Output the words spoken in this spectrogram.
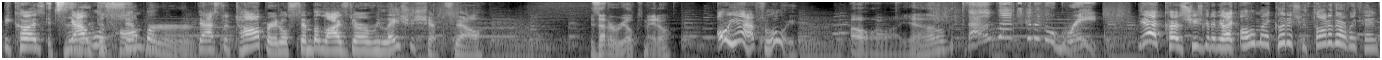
because It's the- that like will the symbol. That's the topper. It'll symbolize their relationships now. Is that a real tomato? Oh yeah, absolutely. Oh, oh, yeah, that'll, that, that's gonna go great. Yeah, because she's gonna be like, oh my goodness, you thought of everything.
